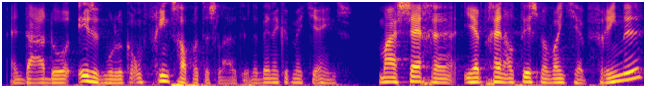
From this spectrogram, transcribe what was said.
En daardoor is het moeilijker om vriendschappen te sluiten. Daar ben ik het met je eens. Maar zeggen, je hebt geen autisme, want je hebt vrienden.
